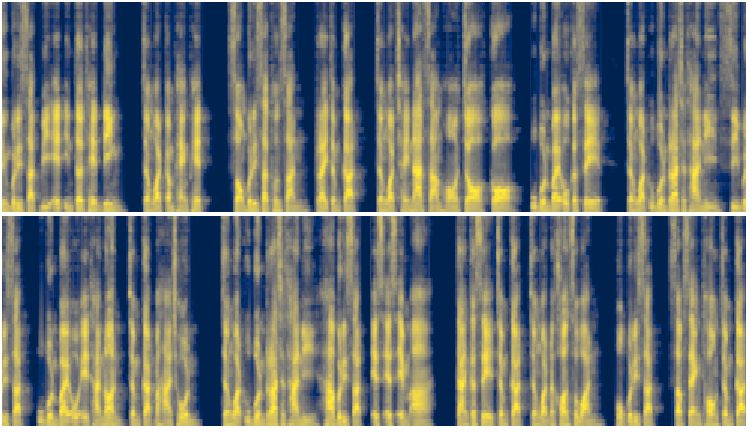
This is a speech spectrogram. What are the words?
1 บริษัท BS Inter Trading จังหวัดกำแพงเพชร 2 บริษัททนสันรายจำกัด จังหวัดชัยนาท3หอจอกออุบลไบโอเกษตร จังหวัดอุบลราชธานี 4 บริษัท อุบลไบโอเอทานอลจำกัดมหาชน จังหวัดอุบลราชธานี 5 บริษัท SSMR การเกษตรจำกัด จังหวัดนครสวรรค์ 6 บริษัท ทรัพย์แสงทองจำกัด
